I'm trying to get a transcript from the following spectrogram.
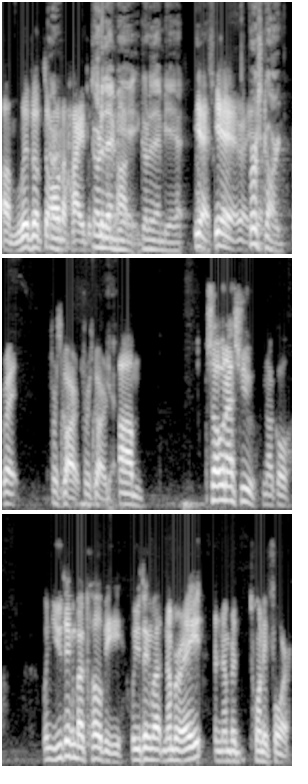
um, lived up to all the hype. Go to the NBA. Go to the NBA. Yeah, yeah, right. First yeah. guard. Right. First guard. First guard. Yeah. Um, so I want to ask you, Knuckle, when you think about Kobe, what do you think about number eight or number twenty-four?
